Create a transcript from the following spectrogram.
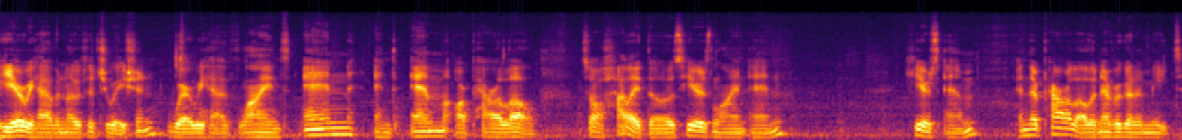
Here we have another situation where we have lines N and M are parallel. So I'll highlight those. Here's line N, here's M, and they're parallel, they're never going to meet.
